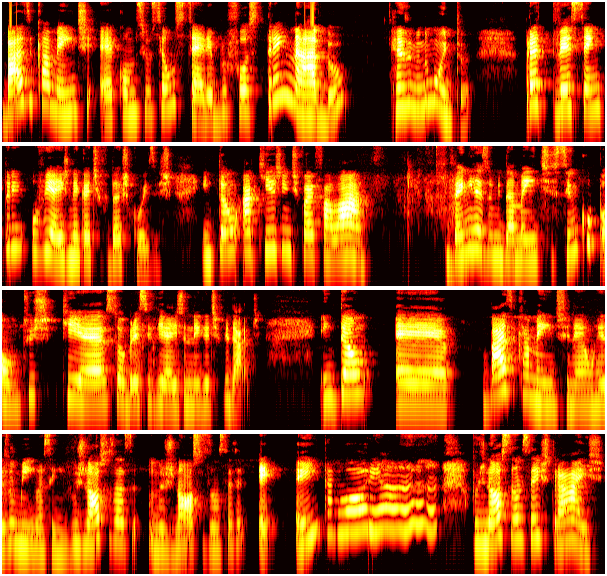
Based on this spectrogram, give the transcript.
Basicamente, é como se o seu cérebro fosse treinado, resumindo muito, para ver sempre o viés negativo das coisas. Então, aqui a gente vai falar bem resumidamente cinco pontos que é sobre esse viés da negatividade. Então, é, basicamente, né, um resuminho assim, os nossos os nossos ancestrais, eita glória, os nossos ancestrais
